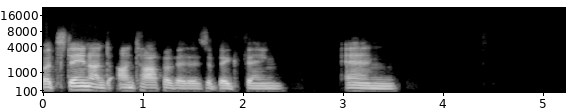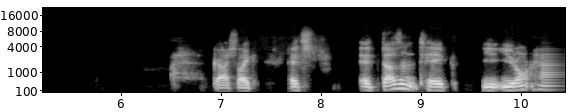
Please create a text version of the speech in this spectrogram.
but staying on on top of it is a big thing and gosh like it's it doesn't take you, you don't have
